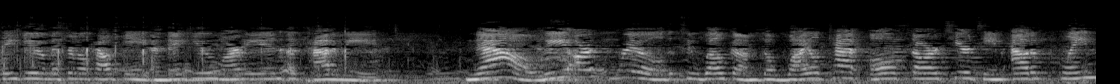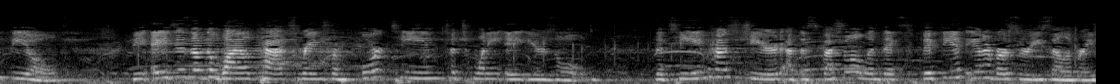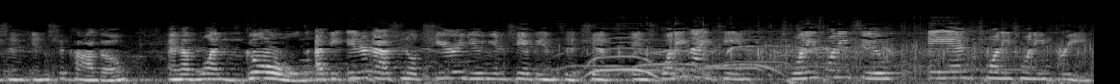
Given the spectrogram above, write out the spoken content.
Thank you, Mr. Milkowski, and thank you, Marmion Academy. Now, we are thrilled to welcome the Wildcat All-Star Cheer Team out of Plainfield. The ages of the Wildcats range from 14 to 28 years old. The team has cheered at the Special Olympics 50th anniversary celebration in Chicago and have won gold at the International Cheer Union Championships in 2019, 2022, and 2023.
